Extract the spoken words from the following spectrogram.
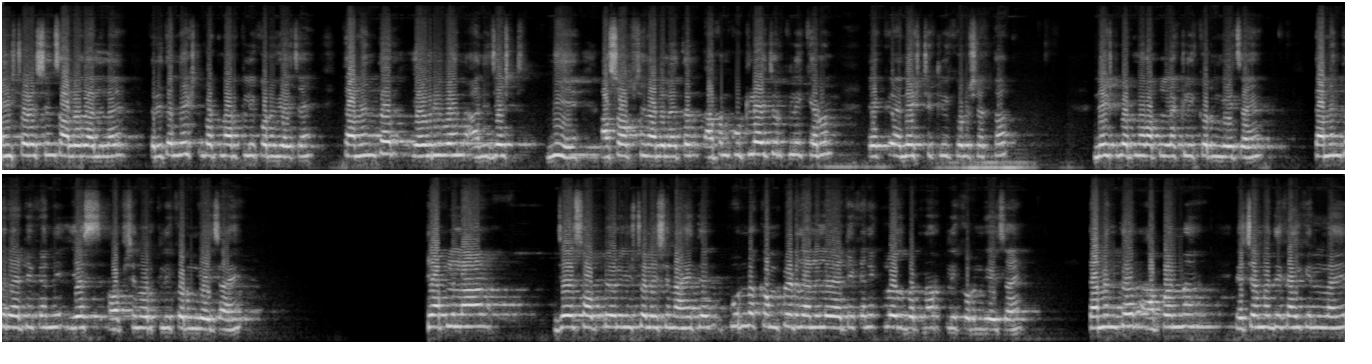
इन्स्टॉलेशन चालू झालेलं आहे. तर इथं नेक्स्ट बटनावर क्लिक करून घ्यायचं आहे. त्यानंतर एव्हरी वन आणि जस्ट मी असं ऑप्शन आलेलं आहे. तर आपण कुठल्या याच्यावर क्लिक करून एक नेक्स्ट क्लिक करू शकता? नेक्स्ट बटनवर आपल्याला क्लिक करून घ्यायचं आहे. त्यानंतर या ठिकाणी येस ऑप्शनवर क्लिक करून घ्यायचं आहे. हे आपल्याला जे सॉफ्टवेअर इन्स्टॉलेशन आहे ते पूर्ण कंप्लीट झालेलं या ठिकाणी क्लोज बटनावर क्लिक करून घ्यायचं आहे. त्यानंतर आपण याच्यामध्ये काय केलेलं आहे?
